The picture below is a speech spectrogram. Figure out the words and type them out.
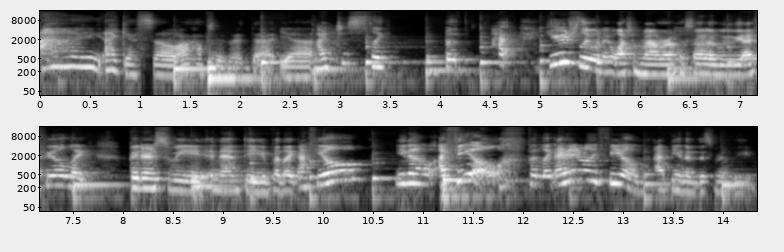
I I guess so. I'll have to admit that. Yeah. I just like, but I, usually when I watch a Mamoru Hosoda movie, I feel like bittersweet and empty. But like, I feel, you know, I feel, but like, I didn't really feel at the end of this movie.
